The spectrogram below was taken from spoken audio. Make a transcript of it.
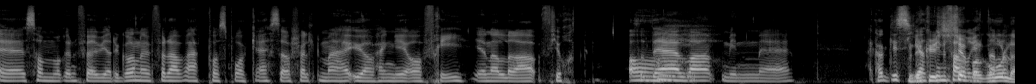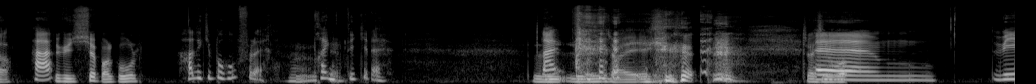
eh, sommeren før videregående, for da var jeg på språkreise og følte meg uavhengig og fri i en alder av 14. Så Oi. det var min eh, Jeg kan ikke si Men du at kunne min ikke kjøpe alkohol, da. Hæ? Du kunne ikke kjøpe alkohol. Hadde ikke behov for det. Ja, ok. Trengte ikke det. Du Nei. Tror jeg ikke Ehm, vi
